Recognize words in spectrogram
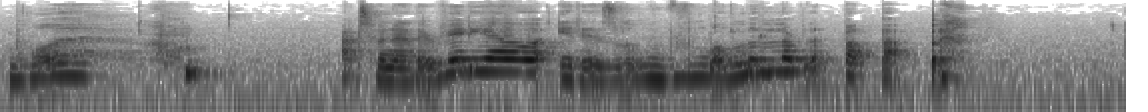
to another video, it is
